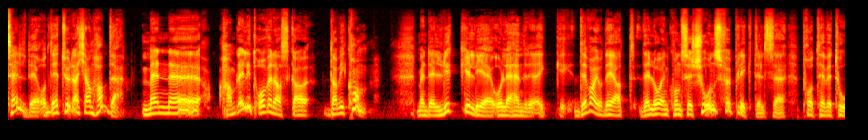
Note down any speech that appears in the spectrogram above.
til det, og det tror jeg ikke han hadde. Men uh, han ble litt overraska da vi kom. Men det lykkelige, Ole Henrik, det var jo det at det lå en konsesjonsforpliktelse på TV 2,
